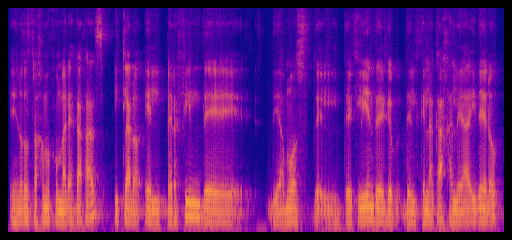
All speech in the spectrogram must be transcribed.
eh, nosotros trabajamos con varias cajas y claro, el perfil de, digamos, del, del cliente del que, del que la caja le da dinero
